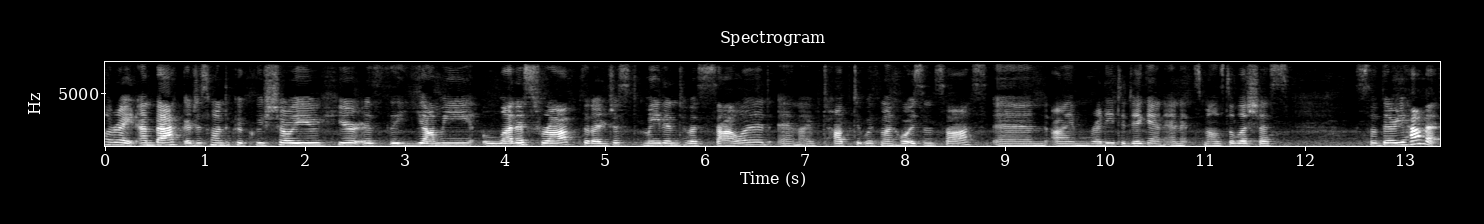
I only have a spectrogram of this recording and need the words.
All right, I'm back. I just wanted to quickly show you. Here is the yummy lettuce wrap that I just made into a salad and I've topped it with my hoisin sauce and I'm ready to dig in and it smells delicious. So there you have it.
